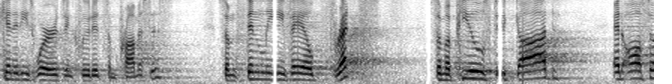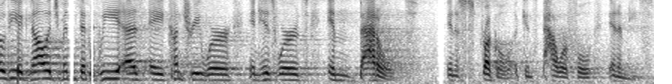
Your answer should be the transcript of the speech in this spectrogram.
Kennedy's words included some promises, some thinly veiled threats, some appeals to God, and also the acknowledgement that we as a country were, in his words, embattled in a struggle against powerful enemies.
